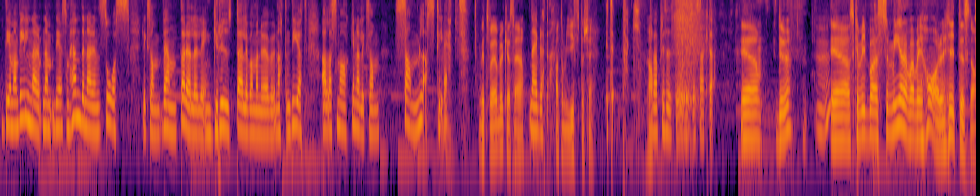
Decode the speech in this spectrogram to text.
det man vill när, när det som händer när en sås liksom väntar eller en gryta eller vad man nu är över natten, det är ju att alla smakerna liksom samlas till ett. Vet du vad jag brukar säga? Nej, berätta. Att de gifter sig. Ett, tack. Ja. Det var precis det ordet jag sökte. Eh, du, eh, ska vi bara summera vad vi har hittills då?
